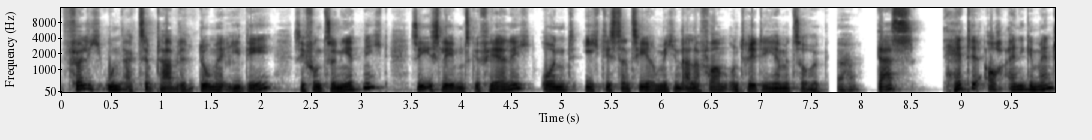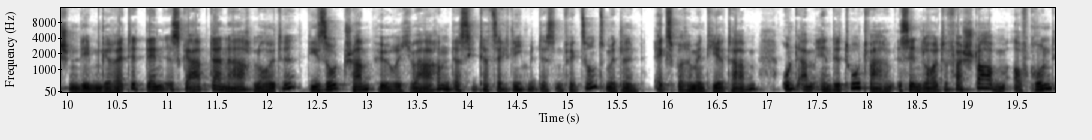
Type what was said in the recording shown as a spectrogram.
völlig unakzeptable, mhm. dumme Idee. Sie funktioniert nicht. Sie ist lebensgefährlich und ich distanziere mich in aller Form und trete hiermit zurück. Aha. Das hätte auch einige Menschenleben gerettet, denn es gab danach Leute, die so Trump-hörig waren, dass sie tatsächlich mit Desinfektionsmitteln experimentiert haben und am Ende tot waren. Es sind Leute verstorben aufgrund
